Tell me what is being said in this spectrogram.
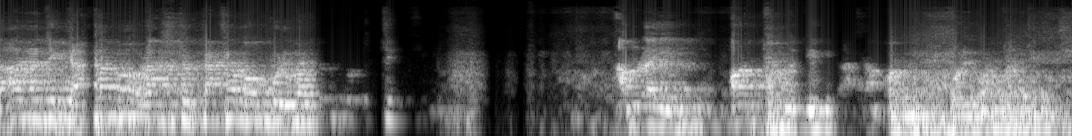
রাজনৈতিক কাঠামো, রাষ্ট্র কাঠামো পরিবর্তন করতে আমরাই অর্থনৈতিক কাঠামো পরিবর্তন চেয়েছি।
